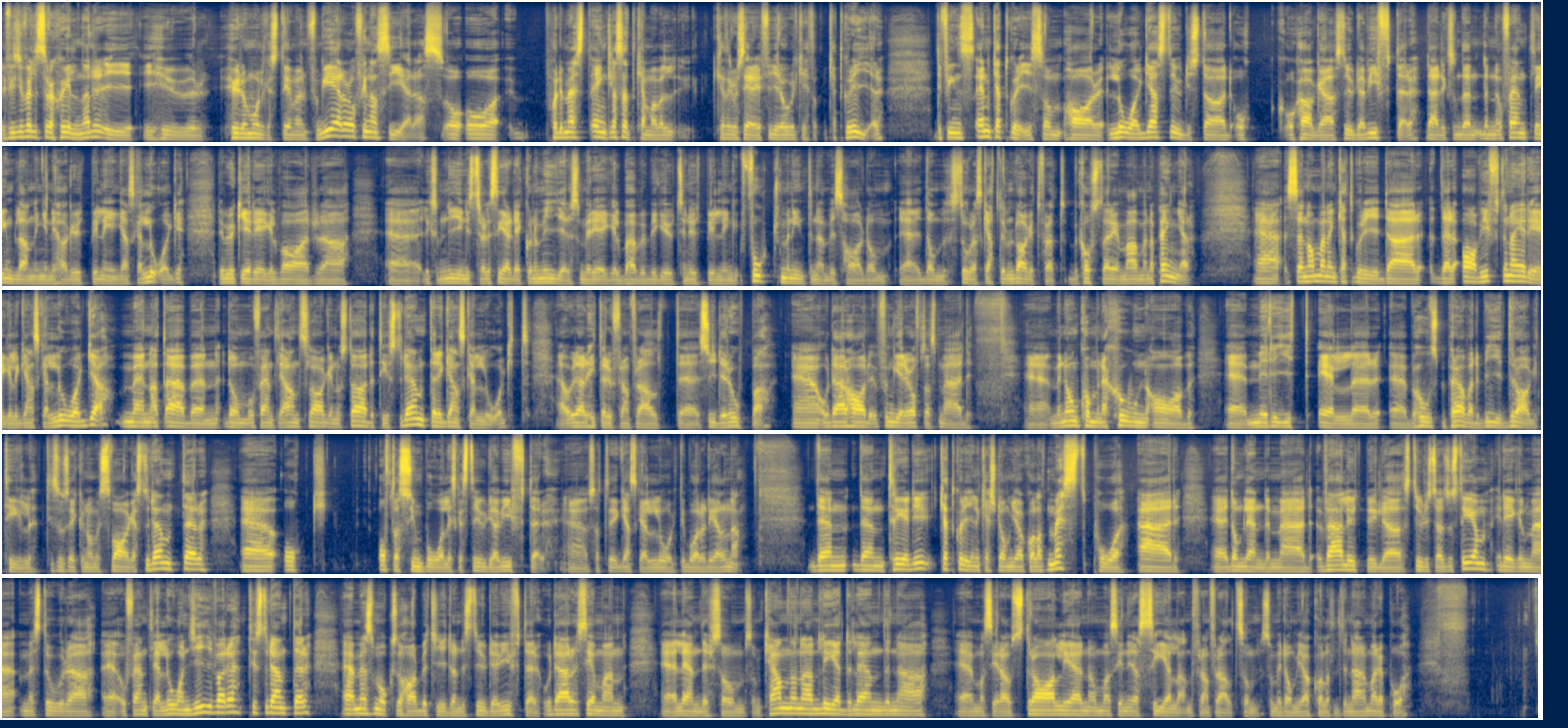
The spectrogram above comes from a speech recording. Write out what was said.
Det finns ju väldigt stora skillnader i, i hur, hur de olika systemen fungerar och finansieras. Och, och på det mest enkla sättet kan man väl kategorisera i fyra olika kategorier. Det finns en kategori som har låga studiestöd och och höga studieavgifter där liksom den, den offentliga inblandningen i högre utbildning är ganska låg. Det brukar i regel vara eh, liksom nyindustrialiserade ekonomier som i regel behöver bygga ut sin utbildning fort men inte nödvändigtvis har de, eh, de stora skatteunderlaget för att bekosta det med allmänna pengar. Eh, sen har man en kategori där, där avgifterna i regel är ganska låga men att även de offentliga anslagen och stödet till studenter är ganska lågt. Eh, och där hittar du framförallt eh, Sydeuropa eh, och där har, fungerar det oftast med, eh, med någon kombination av eh, merit eller eh, behovsbeprövade bidrag till, till socioekonomiskt svaga studenter eh, och ofta symboliska studieavgifter. Eh, så att det är ganska lågt i båda delarna. Den, den tredje kategorin, och kanske de jag har kollat mest på, är eh, de länder med väl utbyggda studiestödssystem, i regel med, med stora eh, offentliga långivare till studenter, men som också har betydande studieavgifter. Och där ser man länder som, som Kanada, Nederländerna, man ser Australien och man ser Nya Zeeland framför allt, som, som är de jag har kollat lite närmare på.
